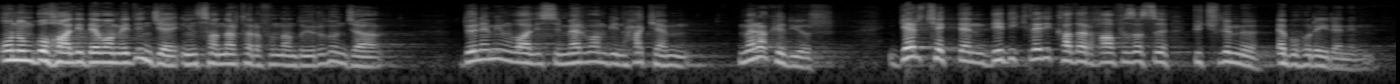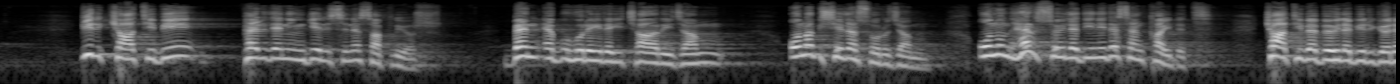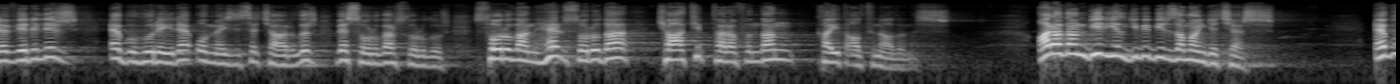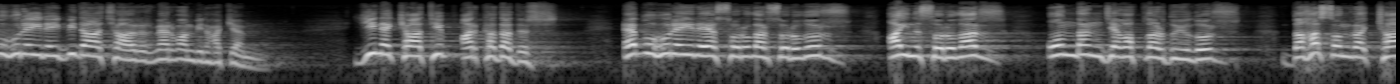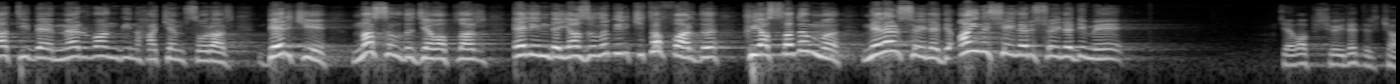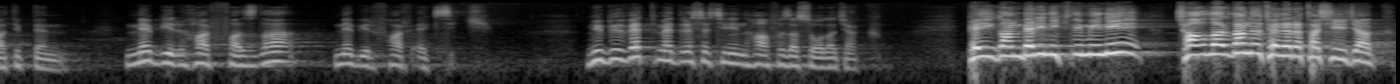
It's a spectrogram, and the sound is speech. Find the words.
Onun bu hali devam edince insanlar tarafından duyurulunca dönemin valisi Mervan bin Hakem merak ediyor. Gerçekten dedikleri kadar hafızası güçlü mü Ebu Hureyre'nin? Bir katibi perdenin gerisine saklıyor. Ben Ebu Hureyre'yi çağıracağım. Ona bir şeyler soracağım. Onun her söylediğini de sen kaydet. Katibe böyle bir görev verilir. Ebu Hureyre o meclise çağrılır ve sorular sorulur. Sorulan her soru da katip tarafından kayıt altına alınır. Aradan bir yıl gibi bir zaman geçer. Ebu Hureyre'yi bir daha çağırır Mervan bin Hakem. Yine katip arkadadır. Ebu Hureyre'ye sorular sorulur. Aynı sorular ondan cevaplar duyulur. Daha sonra katibe Mervan bin Hakem sorar. Der ki nasıldı cevaplar? elinde yazılı bir kitap vardı. Kıyasladın mı? Neler söyledi? Aynı şeyleri söyledi mi? Cevap şöyledir katipten. Ne bir harf fazla ne bir harf eksik. Nübüvvet medresesinin hafızası olacak. Peygamberin iklimini çağlardan ötelere taşıyacak.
